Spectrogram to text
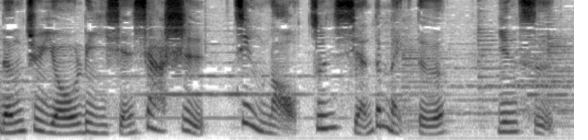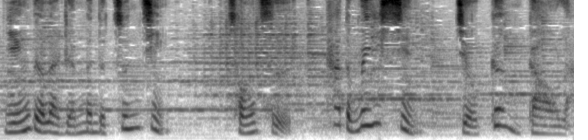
能具有礼贤下士、敬老尊贤的美德，因此赢得了人们的尊敬。从此，他的威信就更高了。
